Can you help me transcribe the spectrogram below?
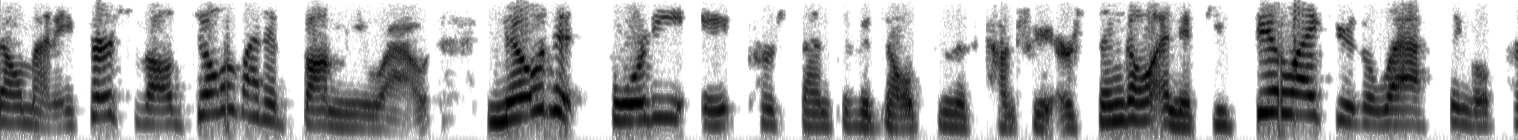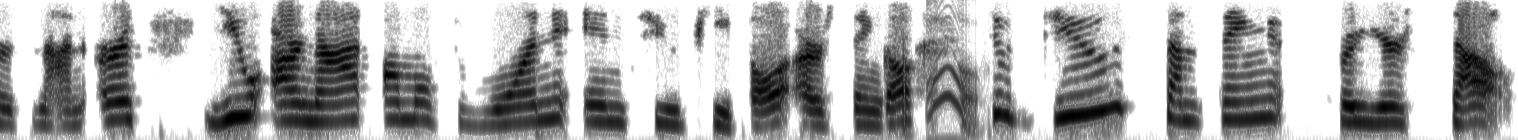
so many. First of all, don't let it bum you out. Know that 48% of adults in this country are single. And if you feel like you're the last single person on earth, you are not. Almost one in two people are single. Oh. So do something for yourself.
